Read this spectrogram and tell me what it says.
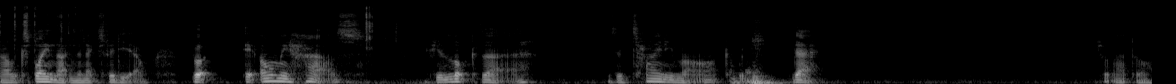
I'll explain that in the next video. But it only has, if you look there, there's a tiny mark, which, there. Shut that door.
